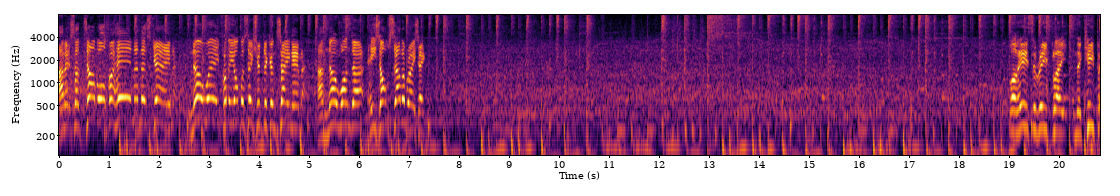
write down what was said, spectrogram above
And it's a double for him in this game. No way for the opposition to contain him. And no wonder he's off celebrating. Well, here's the replay, and the keeper...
